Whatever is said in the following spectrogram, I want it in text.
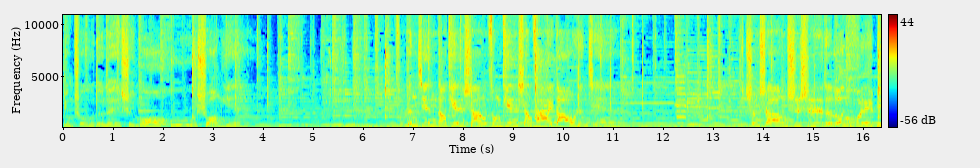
涌出的泪水模糊我双眼，从人间到天上，从天上再到人间。生生世世的轮回，变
